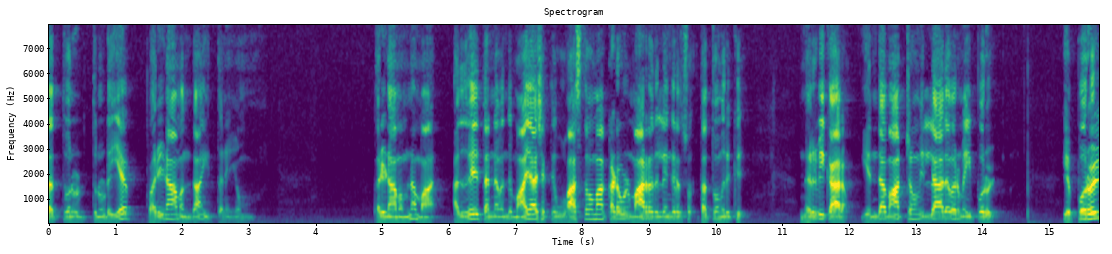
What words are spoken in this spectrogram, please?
தத்துவத்தினுடைய பரிணாமந்தான் இத்தனையும். பரிணாமம்னா மா அதுவே தன்னை வந்து மாயாசக்தி வாஸ்தவமாக கடவுள் மாறுறதில்லைங்கிற தத்துவம் இருக்குது நிர்விகாரம். எந்த மாற்றமும் இல்லாதவர் மெய்ப்பொருள். எப்பொருள்?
